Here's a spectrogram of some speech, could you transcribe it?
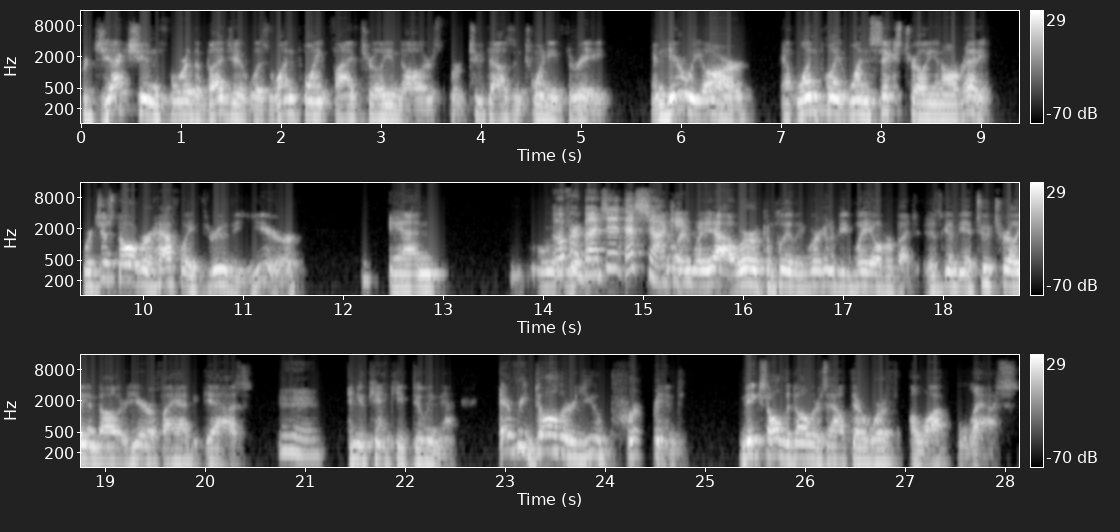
projection for the budget was $1.5 trillion for 2023 and here we are at 1.16 trillion already. We're just over halfway through the year and over budget. That's shocking. We're, yeah, we're completely, we're going to be way over budget. It's going to be a $2 trillion year if I had to guess. Mm-hmm. And you can't keep doing that. Every dollar you print makes all the dollars out there worth a lot less.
